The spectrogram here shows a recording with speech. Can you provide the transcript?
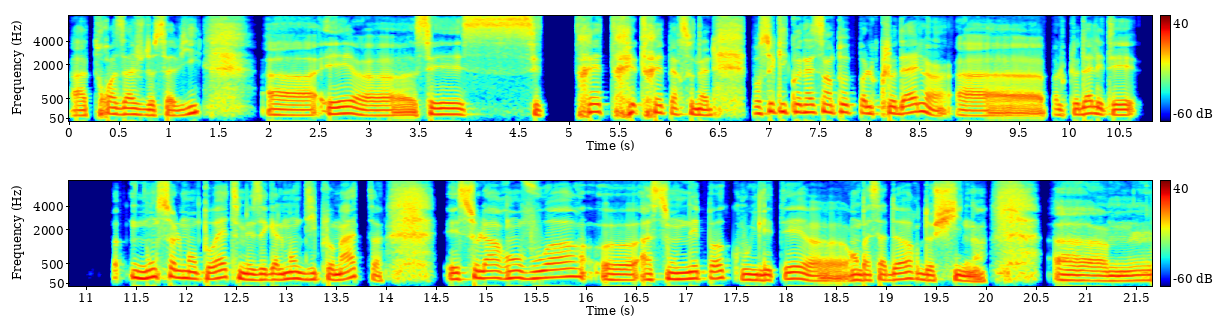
à trois âges de sa vie. Euh, et euh, c'est très très très personnel. Pour ceux qui connaissent un peu Paul Claudel, Paul Claudel était non seulement poète, mais également diplomate. Et cela renvoie euh, à son époque où il était euh, ambassadeur de Chine. Euh,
